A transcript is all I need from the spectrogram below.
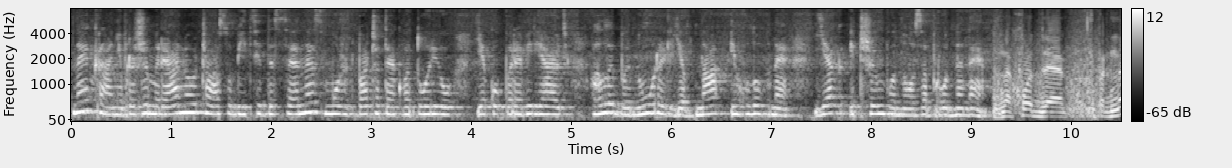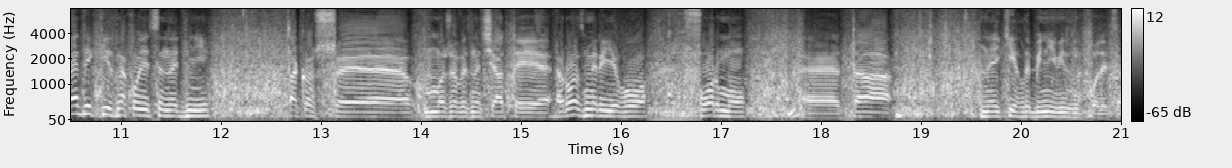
На екрані в режимі реального часу бійці ДСНС можуть бачити акваторію, яку перевіряють глибину, рельєф дна і головне, як і чим воно забруднене. знаходить предмети, які знаходяться на дні. Також е, може визначати розмір його, форму е, та на якій глибині він знаходиться.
